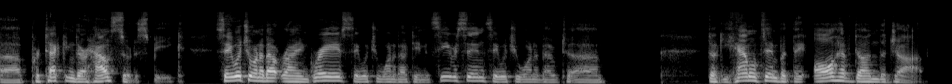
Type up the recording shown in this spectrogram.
uh, protecting their house, so to speak. Say what you want about Ryan Graves, say what you want about Damon Severson, say what you want about uh, Dougie Hamilton, but they all have done the job.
